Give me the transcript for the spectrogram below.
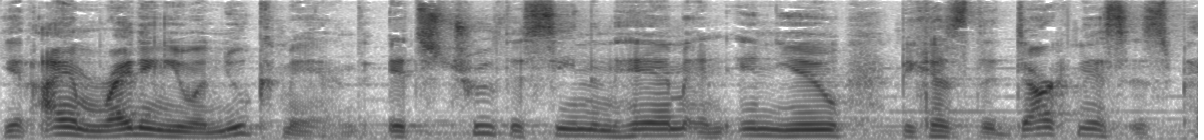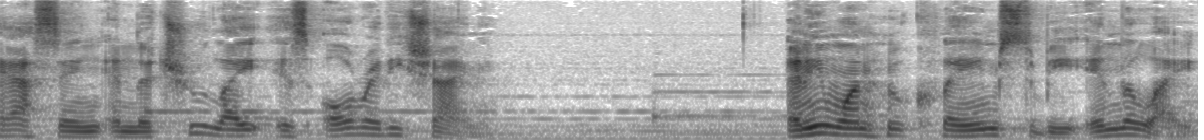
Yet I am writing you a new command. Its truth is seen in him and in you, because the darkness is passing and the true light is already shining. Anyone who claims to be in the light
